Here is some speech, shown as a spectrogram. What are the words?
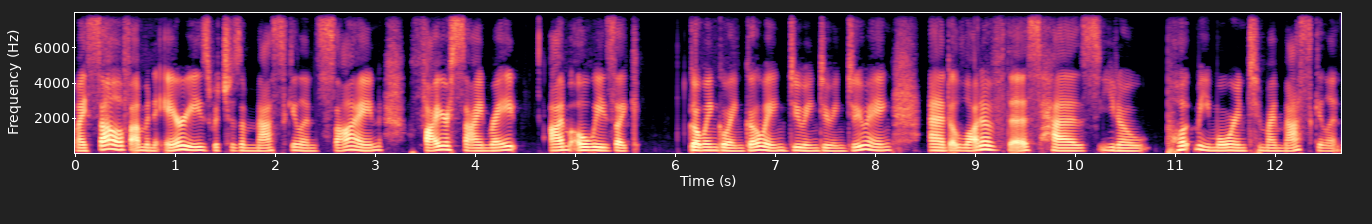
myself, I'm an Aries, which is a masculine sign, fire sign, right? I'm always like going, going, going, doing, doing, doing. And a lot of this has, you know, put me more into my masculine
